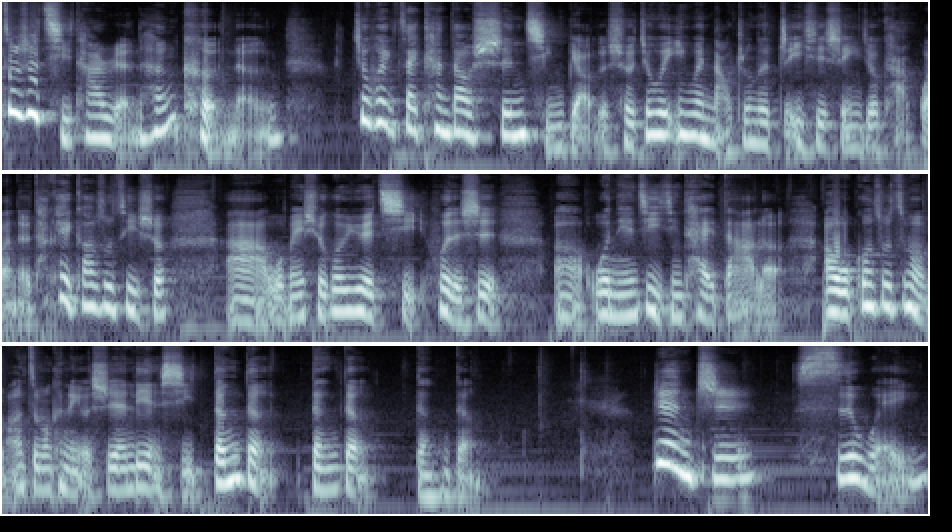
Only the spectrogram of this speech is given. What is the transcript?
作是其他人，很可能。就会在看到申请表的时候，就会因为脑中的这一些声音就卡关了。他可以告诉自己说：“啊，我没学过乐器，或者是呃，我年纪已经太大了啊，我工作这么忙，怎么可能有时间练习？等等等等等等。认知、思维、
